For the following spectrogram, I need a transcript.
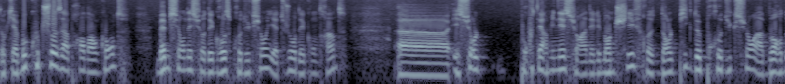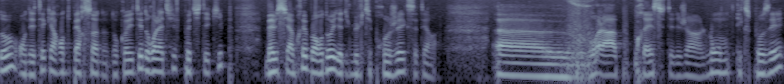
Donc il y a beaucoup de choses à prendre en compte. Même si on est sur des grosses productions, il y a toujours des contraintes. Euh, et pour terminer sur un élément de chiffre, dans le pic de production à Bordeaux, on était 40 personnes. Donc on était une relative petite équipe, même si après Bordeaux, il y a du multiprojet, etc. Euh, voilà, à peu près, c'était déjà un long exposé.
